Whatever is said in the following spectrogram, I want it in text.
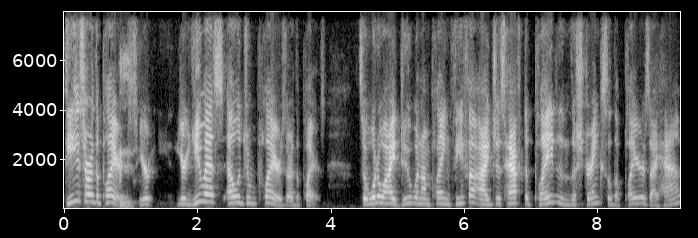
these are the players. Your your US eligible players are the players. So what do I do when I'm playing FIFA? I just have to play to the strengths of the players I have.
